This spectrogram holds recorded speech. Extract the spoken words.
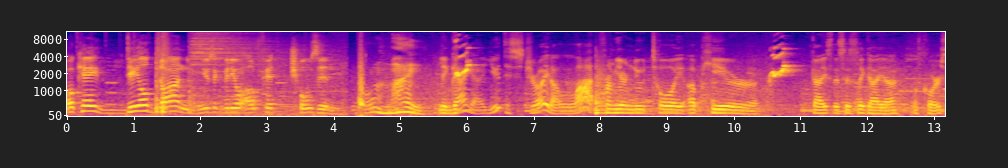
Okay, deal done. Music video outfit chosen. Oh my, Ligaya, you destroyed a lot from your new toy up here. Guys, this is Ligaya, of course.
